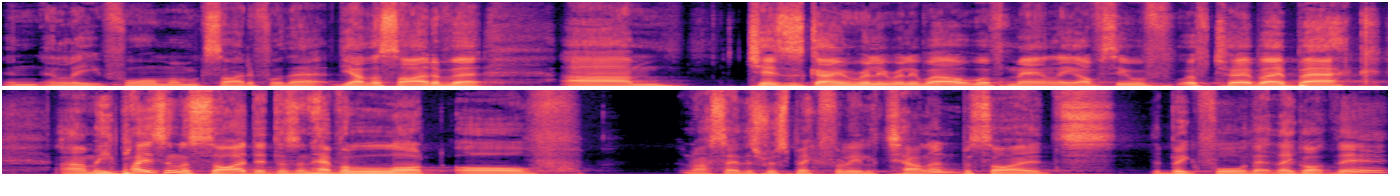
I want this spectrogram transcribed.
in elite form. I'm excited for that. The other side of it, um, Ches is going really, really well with Manly. Obviously, with, with Turbo back, um, he plays on a side that doesn't have a lot of, and I say this respectfully, talent besides the big four that they got there.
